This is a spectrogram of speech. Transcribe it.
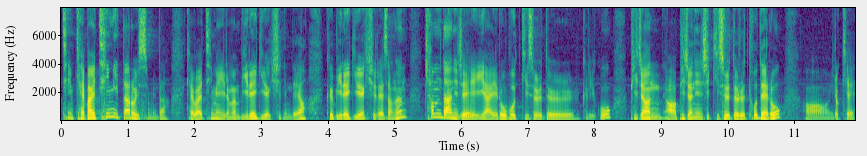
팀, 개발 팀이 따로 있습니다. 개발 팀의 이름은 미래기획실인데요. 그 미래기획실에서는 첨단 이제 AI 로봇 기술들 그리고 비전 어, 비전 인식 기술들을 토대로 어, 이렇게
